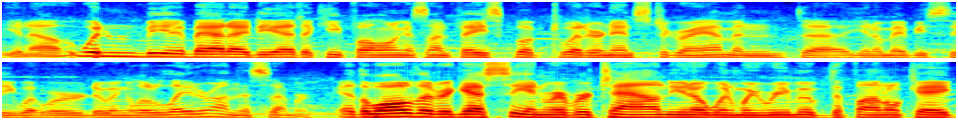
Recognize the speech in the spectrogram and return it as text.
you know, it wouldn't be a bad idea to keep following us on Facebook, Twitter, and Instagram, and, uh, you know, maybe see what we're doing a little later on this summer. Yeah, the wall that our guests see in Rivertown, you know, when we removed the funnel cake,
